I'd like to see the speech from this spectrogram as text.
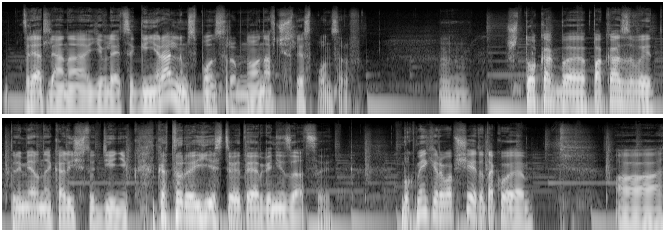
Вряд ли она является генеральным спонсором, но она в числе спонсоров. Мгм. Что как бы показывает примерное количество денег, которое есть у этой организации. Букмекеры вообще это такое а,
